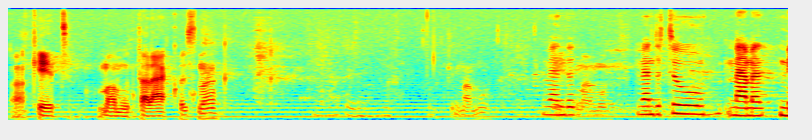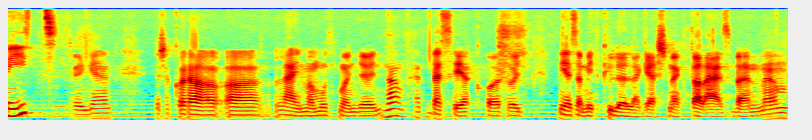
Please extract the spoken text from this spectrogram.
a két mamut találkoznak. Mamut? When the, when the two mammoth meet, Igen. És akkor a, a lány mamut mondja, hogy na, hát beszélj akkor, hogy mi az, amit különlegesnek találsz bennem.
